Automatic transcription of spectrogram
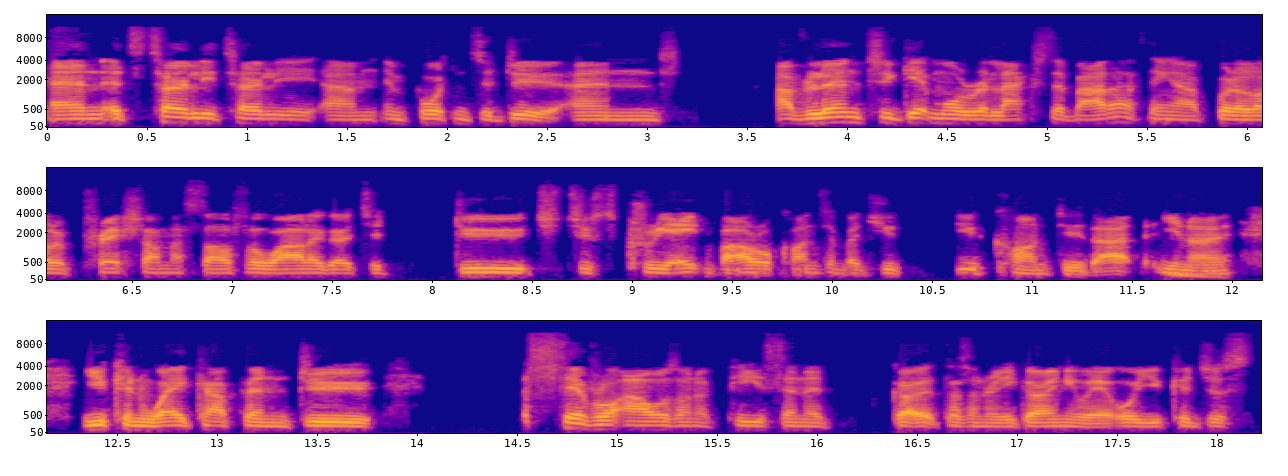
and it's totally, totally, um, important to do. And I've learned to get more relaxed about it. I think I put a lot of pressure on myself a while ago to do, to just create viral content, but you, you can't do that. You mm. know, you can wake up and do several hours on a piece and it go, it doesn't really go anywhere, or you could just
